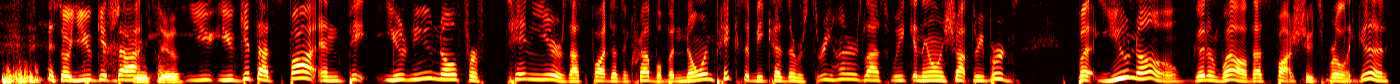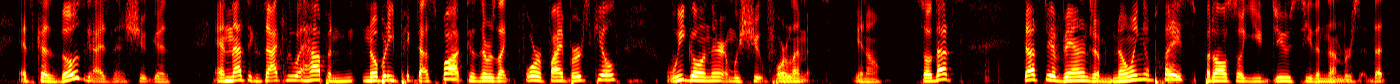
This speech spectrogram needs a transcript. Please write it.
so you get that you you get that spot and pe- you you know for 10 years that spot does incredible, but no one picks it because there was three hunters last week and they only shot three birds. But you know good and well that spot shoots really good. It's because those guys didn't shoot good. And that's exactly what happened. Nobody picked that spot because there was like four or five birds killed. We go in there and we shoot four limits, you know. So that's that's the advantage of knowing a place, but also you do see the numbers that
